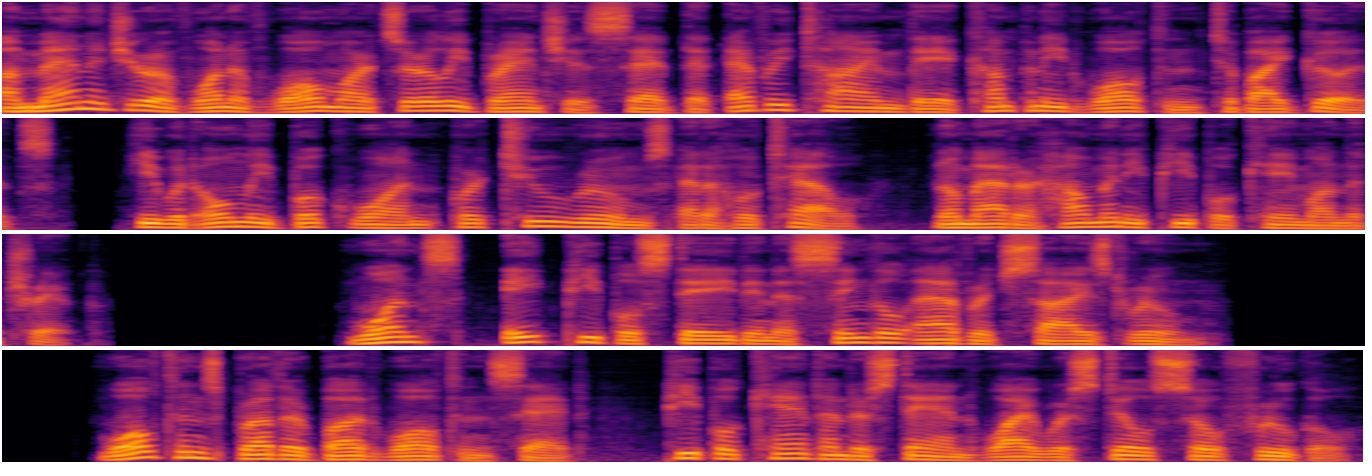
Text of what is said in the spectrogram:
A manager of one of Walmart's early branches said that every time they accompanied Walton to buy goods, he would only book one or two rooms at a hotel, no matter how many people came on the trip. Once, eight people stayed in a single average-sized room. Walton's brother Bud Walton said, People can't understand why we're still so frugal.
